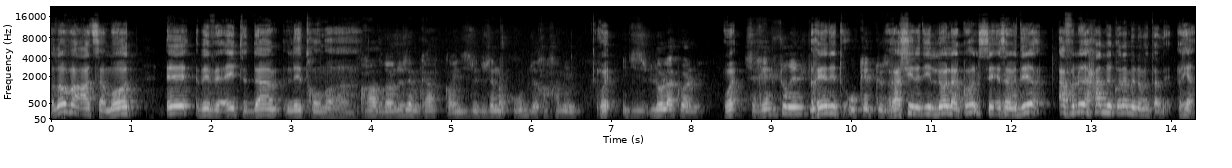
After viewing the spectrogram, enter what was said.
Rova Atzamot et Reve'it Dam les traumas. Rav, dans le deuxième cas, quand ils disent le deuxième groupe de Chachamim, Oui. ils disent Lolakol. Ouais. C'est rien du tout, rien du tout. Rien du tout. Ou quelques-uns. Rachid a dit Lolakol, c'est- ça veut dire. Rien.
